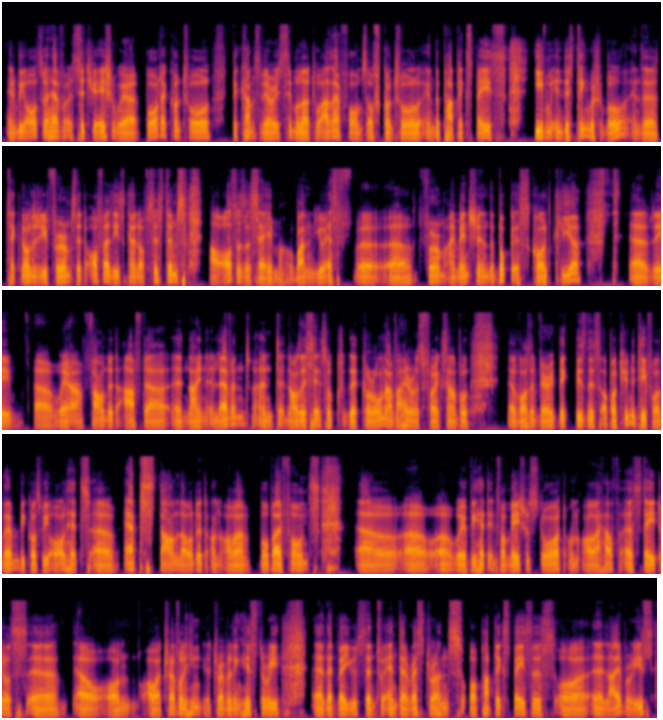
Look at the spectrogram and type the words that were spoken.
And we also have a situation where border control becomes very similar to other forms of control in the public space, even indistinguishable. And the technology firms that offer these kind of systems are also the same. One US uh, uh, firm I mentioned in the book is called Clear. Uh, they uh, were founded after uh, 9-11 and now they say so the coronavirus for example uh, was a very big business opportunity for them because we all had apps downloaded on our mobile phones where we had information stored on our health status, on our traveling traveling history, that were used then to enter restaurants or public spaces or libraries.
